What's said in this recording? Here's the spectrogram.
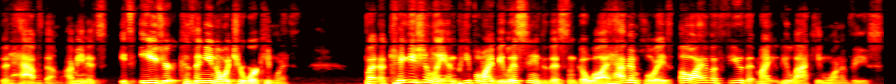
that have them. I mean, it's it's easier because then you know what you're working with. But occasionally, and people might be listening to this and go, "Well, I have employees. Oh, I have a few that might be lacking one of these."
